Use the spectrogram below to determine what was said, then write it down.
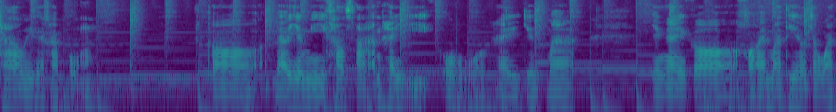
ข้าวอีกนะครับผม ก็แล้วยังมีข้าวสารให้อีกโอ้ให้เยอะมาก ยังไงก็ขอให้มาเที่ยวจังหวัด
